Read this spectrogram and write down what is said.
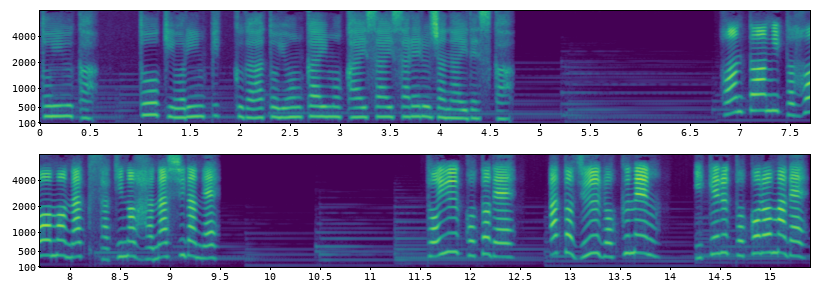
というか、冬季オリンピックがあと4回も開催されるじゃないですか。本当に途方もなく先の話だね。ということで、あと16年、行けるところまで。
